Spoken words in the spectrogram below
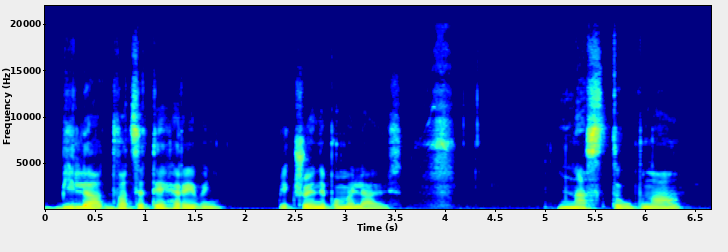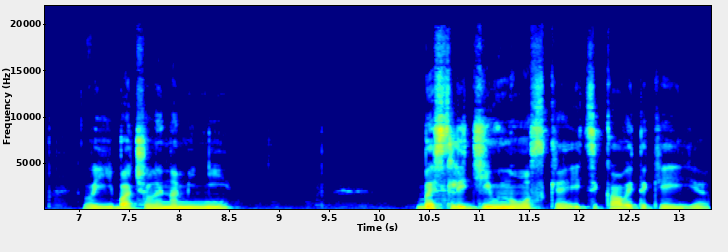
біля 20 гривень, якщо я не помиляюсь. Наступна, ви її бачили на міні. Без слідів носки і цікавий такий е,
